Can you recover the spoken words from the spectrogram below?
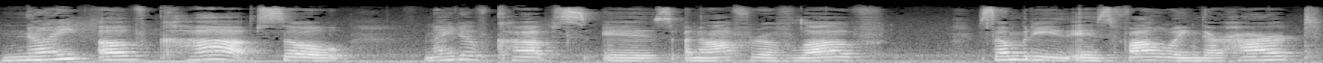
Knight of Cups. So Knight of Cups is an offer of love. Somebody is following their heart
